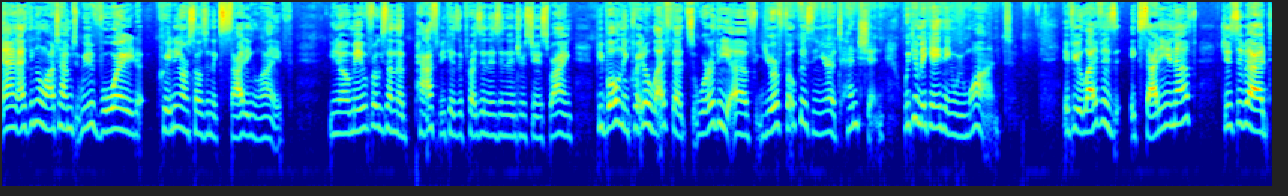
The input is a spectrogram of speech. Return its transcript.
And I think a lot of times we avoid creating ourselves an exciting life. You know, maybe focus on the past because the present isn't interesting or inspiring. Be bold and create a life that's worthy of your focus and your attention. We can make anything we want. If your life is exciting enough, just about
